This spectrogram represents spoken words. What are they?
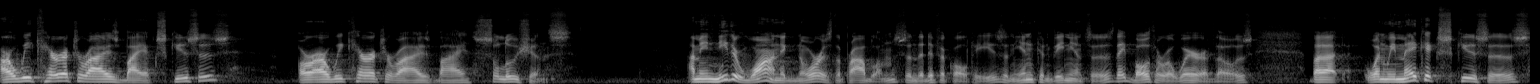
are we characterized by excuses or are we characterized by solutions? I mean, neither one ignores the problems and the difficulties and the inconveniences. They both are aware of those. But when we make excuses,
